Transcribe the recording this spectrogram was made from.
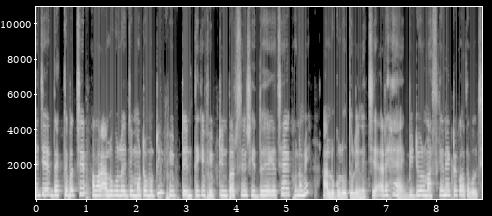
এই যে দেখতে পাচ্ছেন, আমার আলুগুলো এই যে মোটামুটি টেন থেকে ফিফটিন পার্সেন্ট সিদ্ধ হয়ে গেছে, এখন আমি আলুগুলো তুলে নিচ্ছি। আর হ্যাঁ ভিডিওর মাঝখানে একটা কথা বলছি,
